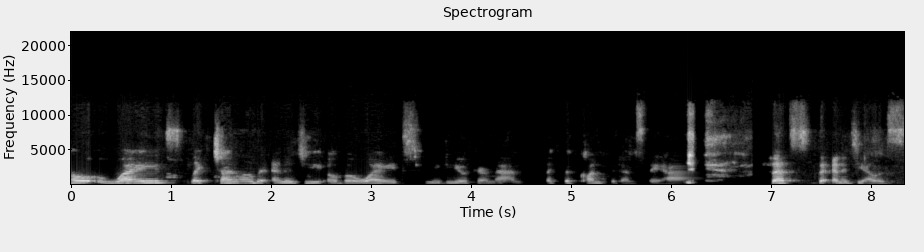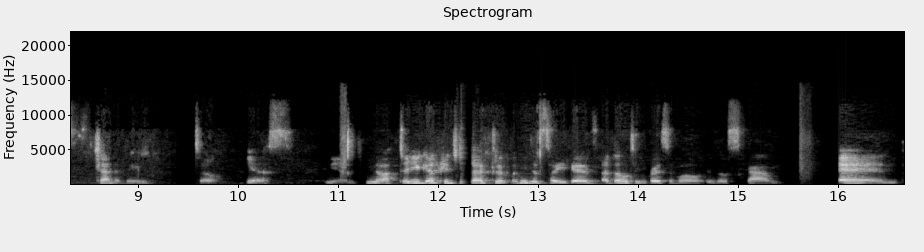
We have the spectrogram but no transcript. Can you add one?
Oh, white, like channel the energy of a white mediocre man, like the confidence they have. That's the energy I was channeling. So, yes. yeah You know, after you get rejected, let me just tell you guys, adulting, first of all, is a scam. And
